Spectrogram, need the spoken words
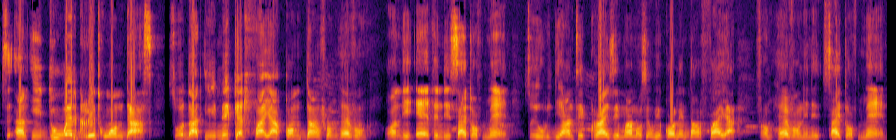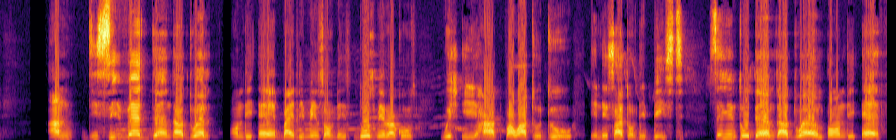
Say, and he do wet great wonders, so that he maketh fire come down from heaven on the earth in the sight of men. So the Antichrist, the man of sin, will we calling down fire from heaven in the sight of men. And deceived them that dwell on the earth by the means of this, those miracles which he had power to do in the sight of the beast, saying to them that dwell on the earth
